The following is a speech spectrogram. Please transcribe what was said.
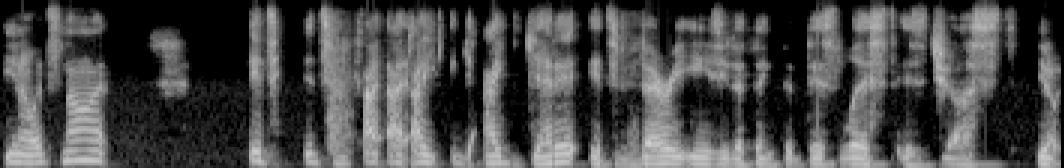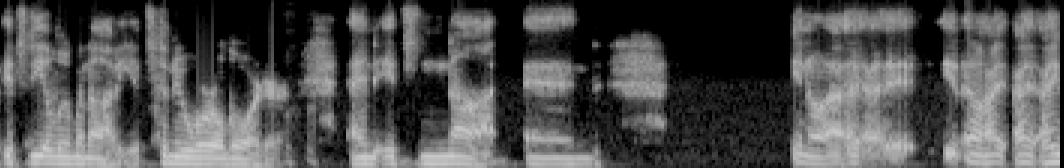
you know it's not it's it's I, I I I get it. It's very easy to think that this list is just you know it's the illuminati it's the new world order and it's not. And you know, I, I you know, I, I,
